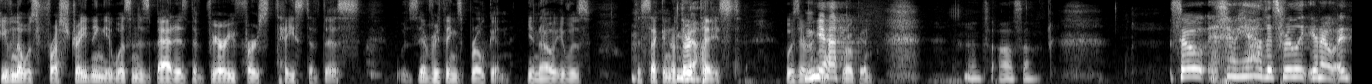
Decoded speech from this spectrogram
even though it was frustrating it wasn't as bad as the very first taste of this was everything's broken you know it was the second or third yeah. taste was everything yeah. broken. That's awesome. So so yeah, this really you know it,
